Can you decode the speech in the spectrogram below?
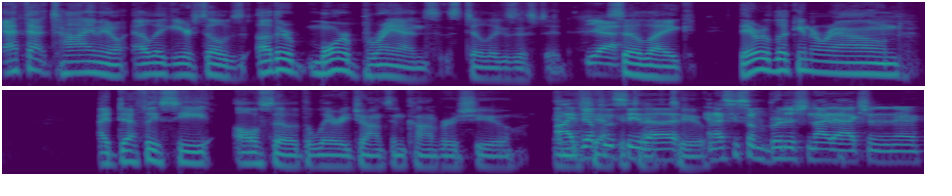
at that time, you know, LA gear still ex- other more brands still existed. Yeah. So like they were looking around. I definitely see also the Larry Johnson Converse shoe. I definitely see that. too. And I see some British Knight action in there.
